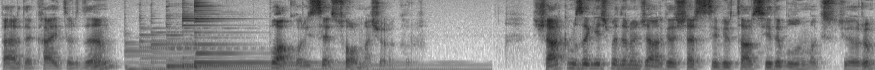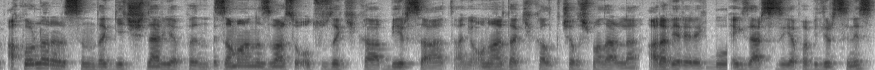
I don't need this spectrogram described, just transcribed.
perde kaydırdım. Bu akor ise sol majör akoru. Şarkımıza geçmeden önce arkadaşlar size bir tavsiyede bulunmak istiyorum. Akorlar arasında geçişler yapın. Zamanınız varsa 30 dakika, 1 saat, hani 10'ar dakikalık çalışmalarla ara vererek bu egzersizi yapabilirsiniz.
